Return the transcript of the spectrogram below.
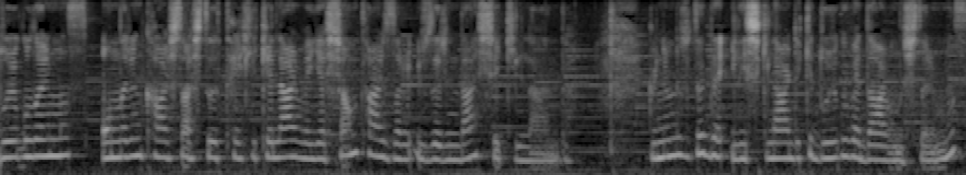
Duygularımız onların karşılaştığı tehlikeler ve yaşam tarzları üzerinden şekillendi. Günümüzde de ilişkilerdeki duygu ve davranışlarımız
